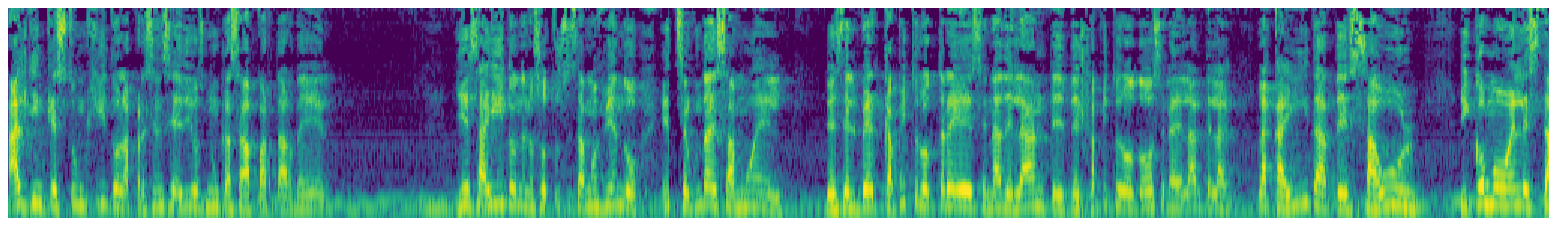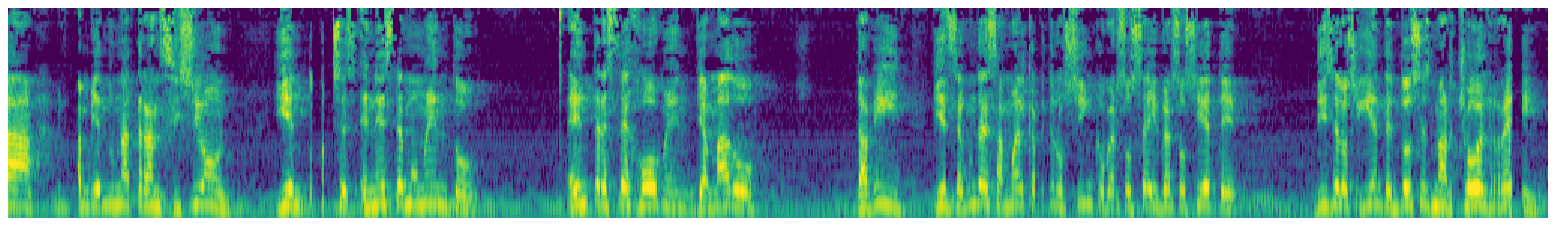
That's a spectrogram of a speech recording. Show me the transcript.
Alguien que está ungido, la presencia de Dios nunca se va a apartar de él. Y es ahí donde nosotros estamos viendo en segunda de Samuel, desde el capítulo 3 en adelante, del capítulo 2 en adelante, la, la caída de Saúl y cómo él está cambiando una transición. Y entonces en este momento entra este joven llamado David y en segunda de Samuel capítulo 5, verso 6, verso 7, dice lo siguiente, entonces marchó el rey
